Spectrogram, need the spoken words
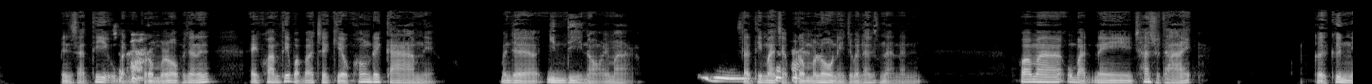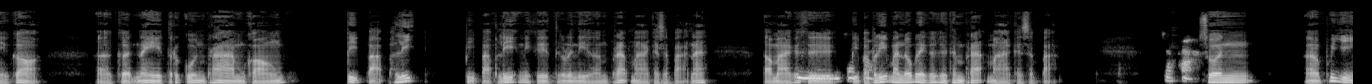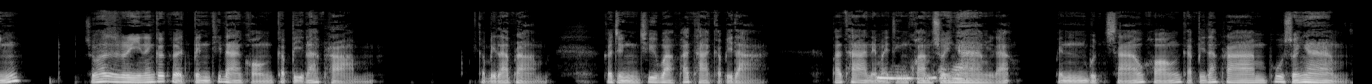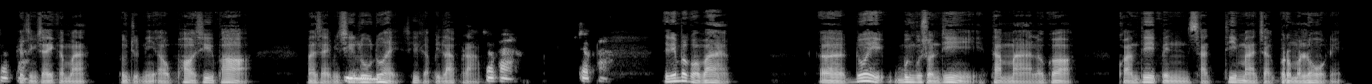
เป็นสัตว์ที่อุบัติในค่ะพรหมโลกเพราะฉะนั้นไอ้ความที่แบบว่าจะเกี่ยวข้องด้วยกามเนี่ย มันจะยินดีน้อยมากอืม สัตว์ที่มาจากพรหมโลกเนี่ยจะเป็นลักษณะนั้นพอมาอุบัติในชาติสุดท้าย เกิดขึ้นเนี่ยก็เอ่อเกิดในตระกูลพราหมณ์ของปิปะพลิปิปะพลินี่คือกรณีของพระมหากัสสปะนะ ต่อมาก็คือปิปะพลิมานพเนี่ยก็คือท่านพระมหากัสสปะเจ้าค่ะส่วนเอ่อผู้หญิงสุภาพสตรีนั้นก็เกิดเป็นทิดาของกปิลาพราหมณ์กปิลาพราหมณ์ ก็จึงชื่อว่าพัทธากปิลา พัทธาเนี่ยหมายถึงความสวยงามอยู่แล้ว เป็นบุตรสาวของกปิลาพราหมณ์ผู้สวยงาม ก็จึงใช้คำว่าตรงจุดนี้เอาพ่อชื่อพ่อ มาใส่เป็นชื่อลูกด้วย ชื่อกับปิลาปรามเจ้าค่ะเจ้าค่ะ ทีนี้ปรากฏว่าเอ่อด้วยบุญกุศลที่ทำมาแล้วก็ความที่เป็นสัตว์ที่มาจากปรหมโลกเนี่ย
